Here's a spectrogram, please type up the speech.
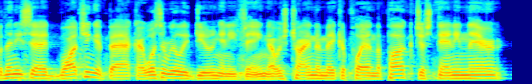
But then he said, watching it back, I wasn't really doing anything. I was trying to make a play on the puck, just standing there.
